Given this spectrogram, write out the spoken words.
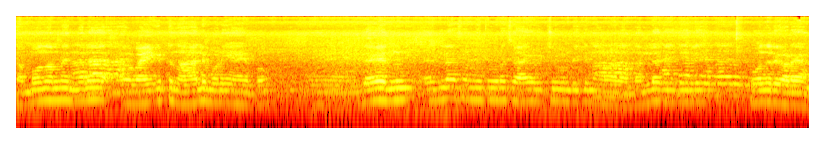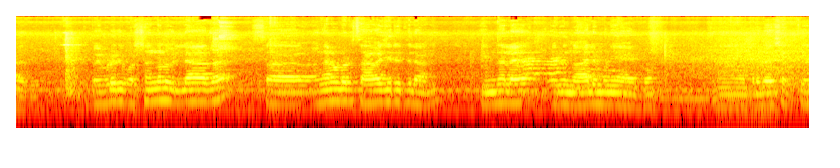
സംഭവം എന്ന് പറഞ്ഞാൽ ഇന്നലെ വൈകിട്ട് നാല് മണിയായപ്പോൾ ഇതേ എന്നും എല്ലാ സമയത്തും ഇവിടെ ചായ കുടിച്ചുകൊണ്ടിരിക്കുന്ന ആളാണ്. നല്ല രീതിയിൽ പോകുന്നൊരു കടയാണത് അപ്പോൾ ഇവിടെ ഒരു പ്രശ്നങ്ങളും ഇല്ലാതെ അങ്ങനെയുള്ളൊരു സാഹചര്യത്തിലാണ് ഇന്നലെ ഒരു നാല് മണിയായപ്പം പ്രദേശത്ത്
